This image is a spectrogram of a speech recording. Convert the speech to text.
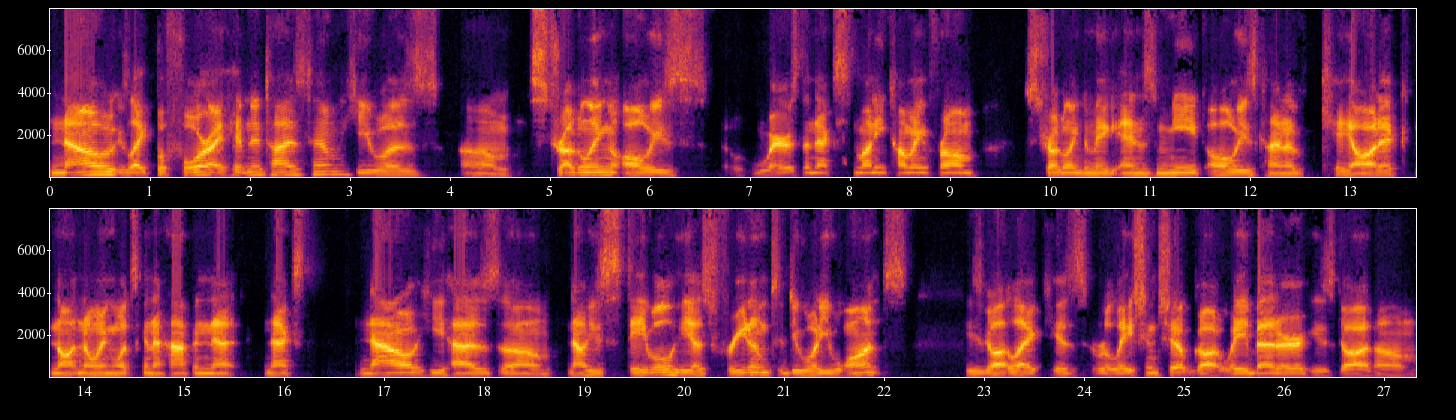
Now like before i hypnotized him he was um, struggling always where's the next money coming from? Struggling to make ends meet always kind of chaotic not knowing what's going to happen net next now he has um, now he's stable he has freedom to do what he wants he's got like his relationship got way better he's got um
